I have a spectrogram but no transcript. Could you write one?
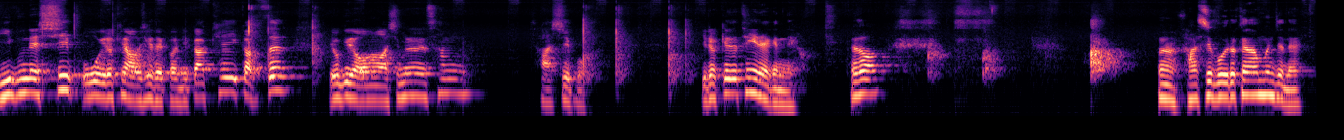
2분의 15 이렇게 나오시게 될 거니까 k 값은 여기 넣어놓으시면 3, 45 이렇게 세팅이 되겠네요. 그래서 45 이렇게 나온 문제네.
